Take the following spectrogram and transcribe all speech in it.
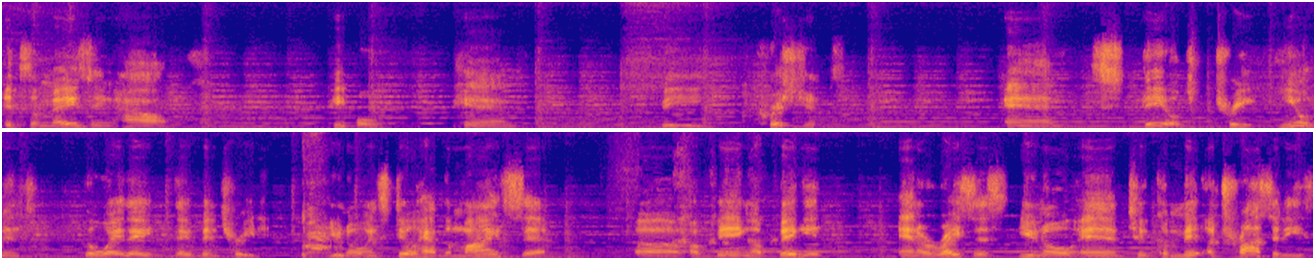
it's amazing how people can be Christians and still treat humans the way they, they've been treated, you know, and still have the mindset uh, of being a bigot and a racist, you know, and to commit atrocities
